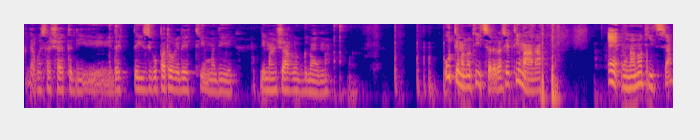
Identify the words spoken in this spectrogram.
da questa scelta di, de, degli sviluppatori del team di, di Manjaro Gnome. Ultima notizia della settimana è una notizia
